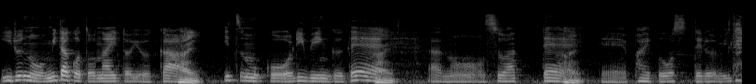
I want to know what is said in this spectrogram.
いるのを見たことないというか、はい。い、つもこうリビングで、はい。あの座って、はいえーパイプを吸ってるみたい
